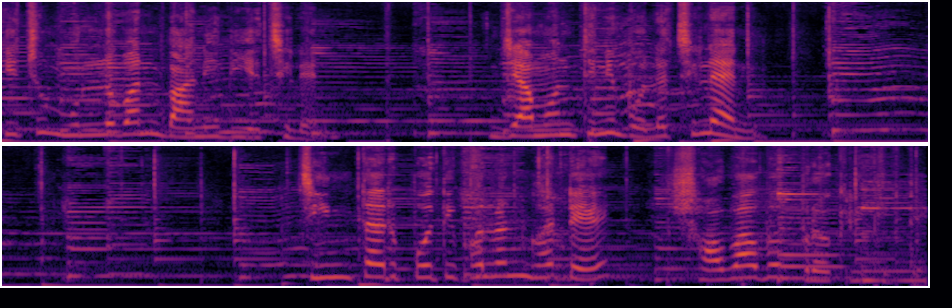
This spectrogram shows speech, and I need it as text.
কিছু মূল্যবান বাণী দিয়েছিলেন। যেমন তিনি বলেছিলেন, চিন্তার প্রতিফলন ঘটে স্বভাব ও প্রকৃতিতে।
